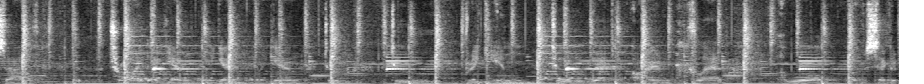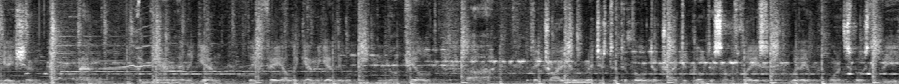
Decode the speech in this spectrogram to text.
South tried again and again and again to, to break into that ironclad uh, wall of segregation. And again and again, they failed. Again and again, they were beaten or killed. Uh, they tried to register to vote or tried to go to some place where they weren't supposed to be.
